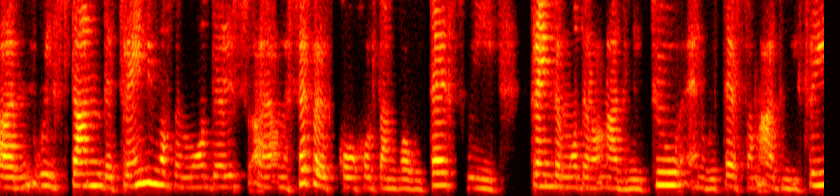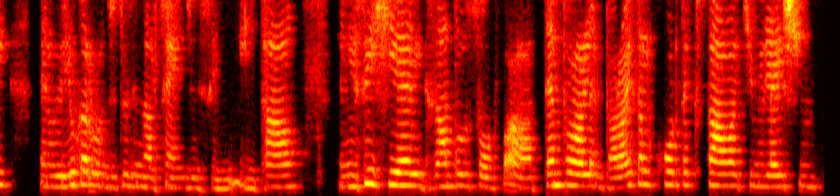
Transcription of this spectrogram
Um, we've done the training of the models uh, on a separate cohort than what we test. We train the model on ADNI2 and we test on ADNI3 and we look at longitudinal changes in, in tau. And you see here examples of uh, temporal and parietal cortex tau accumulation.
